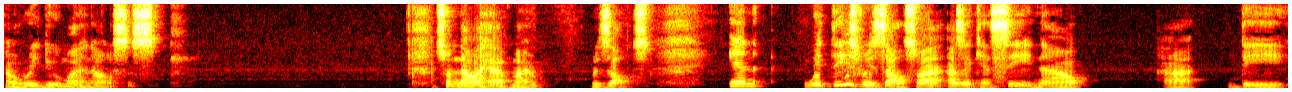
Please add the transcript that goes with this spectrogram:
I'll redo my analysis. So now I have my results. And with these results, so I, as I can see now, uh, the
